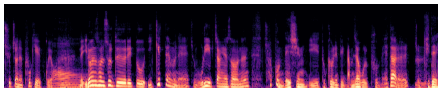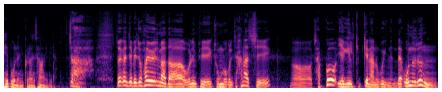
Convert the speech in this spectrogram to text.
출전을 포기했고요. 아. 네, 이런 선수들이 또 있기 때문에 좀 우리 입장에서는 조금 내신 이 도쿄올림픽 남자 골프 메달을 좀 음. 기대해보는 그런 그런 상황입니다. 자, 저희가 이제 매주 화요일마다 올림픽 종목을 이제 하나씩 어, 잡고 얘기를 깊게 나누고 있는데 오늘은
